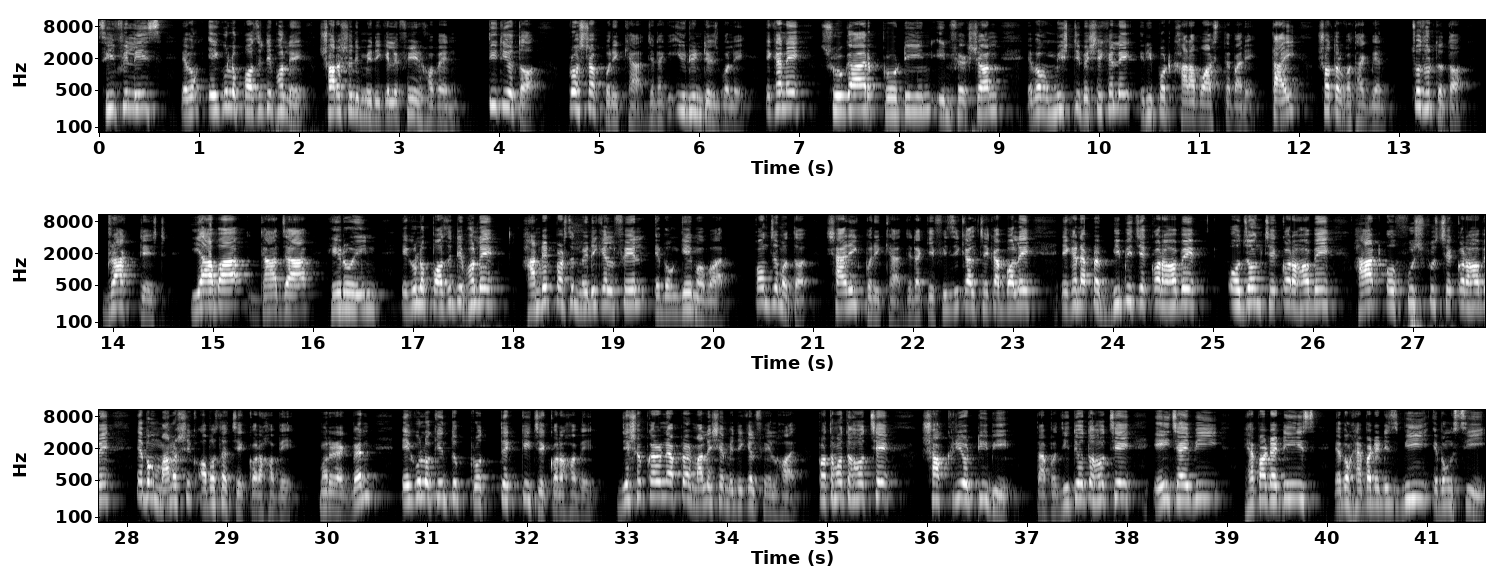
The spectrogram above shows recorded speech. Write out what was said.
syphilis এবং এগুলো পজিটিভ হলে সরাসরি মেডিকেলে ফের হবেন। তৃতীয়ত, প্রস্রাব পরীক্ষা, যেটাকে ইউরিন টেস্ট বলে। এখানে সুগার প্রোটিন ইনফেকশন এবং মিষ্টি বেশি খেলে রিপোর্ট খারাপও আসতে পারে। তাই সতর্ক থাকবেন। চতুর্থত ড্রাগ টেস্ট ইয়াবা, গাঁজা, হেরোইন, এগুলো পজিটিভ হলে হান্ড্রেড পার্সেন্ট মেডিকেল ফেল এবং গেম ওভার পঞ্চমত, শারীরিক পরীক্ষা, যেটাকে ফিজিক্যাল চেক বলে। এখানে আপনার বিপি চেক করা হবে, ওজন চেক করা হবে, হার্ট ও ফুসফুস চেক করা হবে এবং মানসিক অবস্থা চেক করা হবে। মনে রাখবেন, এগুলো কিন্তু প্রত্যেককেই চেক করা হবে। যেসব কারণে আপনার মালয়েশিয়া মেডিকেল ফেল হয়। প্রথমত হচ্ছে সক্রিয় টিবি তারপর দ্বিতীয়ত হচ্ছে এইচআইভি হ্যাপাটাইটিস এবং হ্যাপাটাইটিস বি এবং সি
